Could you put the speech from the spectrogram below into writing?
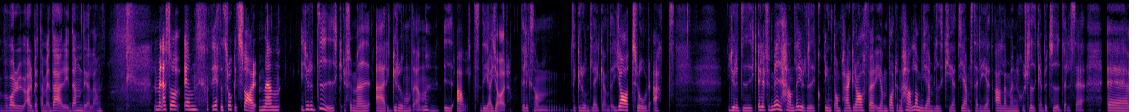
vad du arbetar med där i den delen? Men alltså, um, jättetråkigt svar men juridik för mig är grunden mm. i allt det jag gör. Det är liksom det grundläggande. Jag tror att juridik, eller för mig handlar juridik inte om paragrafer enbart utan det handlar om jämlikhet, jämställdhet, alla människors lika betydelse. Eh,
